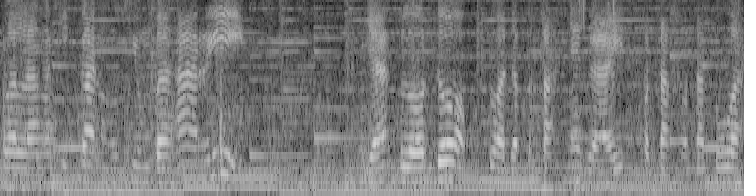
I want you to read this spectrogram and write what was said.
pelelangan ikan museum bahari. Ya glodok. Tuh ada petanya guys. Peta kota tua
